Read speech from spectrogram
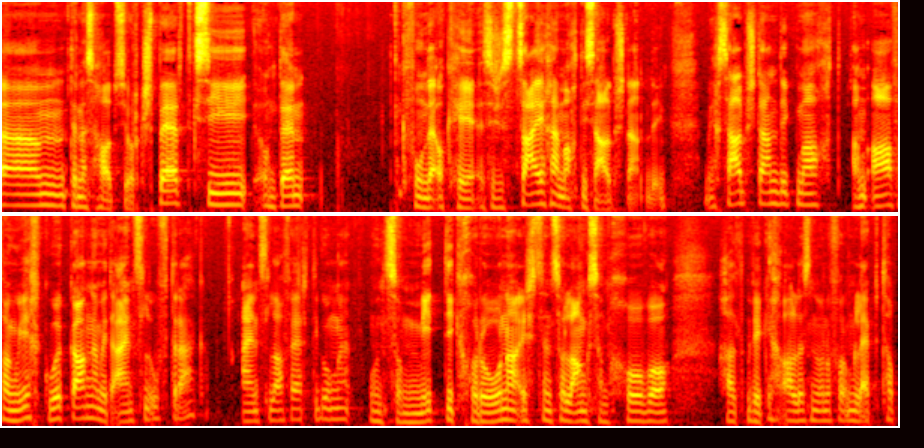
Ähm, dann ein halbes Jahr gesperrt gewesen, und dann gefunden, okay, es ist ein Zeichen, mach dich selbstständig. Mich selbstständig gemacht, am Anfang wirklich gut gegangen mit Einzelaufträgen, Einzelanfertigungen und so Mitte Corona ist es dann so langsam gekommen, wo halt wirklich alles nur noch vor dem Laptop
